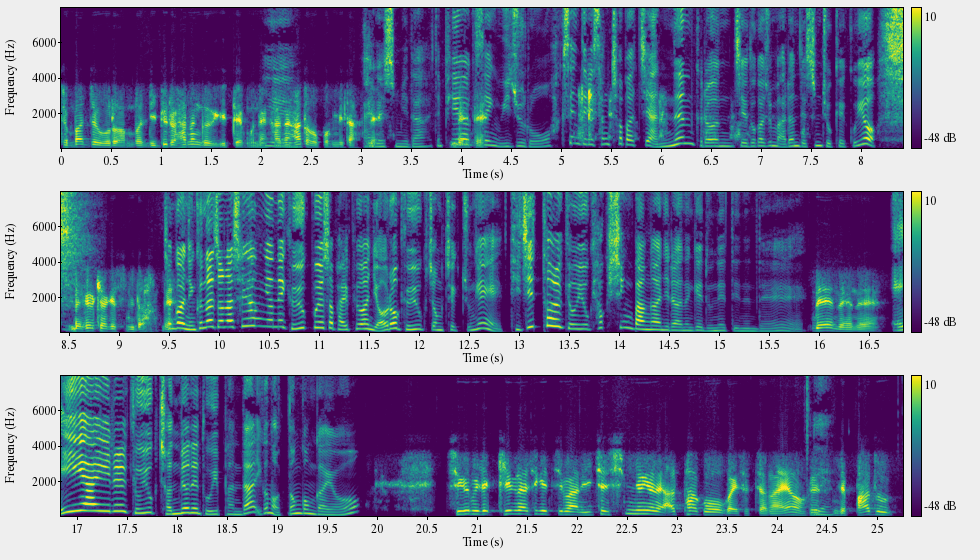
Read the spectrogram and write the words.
전반적으로 한번 리뷰를 하는 거기 때문에 예. 가능하다고 봅니다. 네. 알겠습니다. 네. 피해 학생 네네. 위주로 학생들이 상처받지 않는 그런 제도가 좀 마련됐으면 좋겠고요. 네, 그렇게 하겠습니다. 네. 장관님, 그나저나 새학년에 교육부에서 발표한 여러 교육 정책 중에 디지털 교육 혁신 방안이라는 게 눈에 띄는데, 네, 네, 네. AI를 교육 전면에 도입한다? 이건 어떤 건가요? 지금 이제 기억나시겠지만 2016년에 알파고가 있었잖아요. 그래서 예. 이제 바둑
